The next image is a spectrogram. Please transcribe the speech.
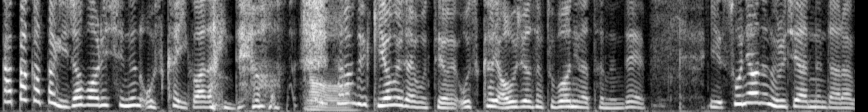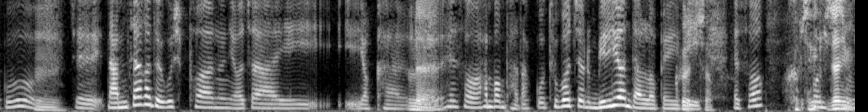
깜빡깜빡 잊어버리시는 오스카 이관왕인데요. 어. 사람들이 기억을 잘 못해요. 오스카 여우주연상 두 번이나 탔는데 이 소녀는 울지 않는다라고 음. 이제 남자가 되고 싶어하는 여자의 역할을 네. 해서 한 번 받았고 두 번째로 밀리언 달러 베이비에서 그렇죠. 갑자기 기자님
